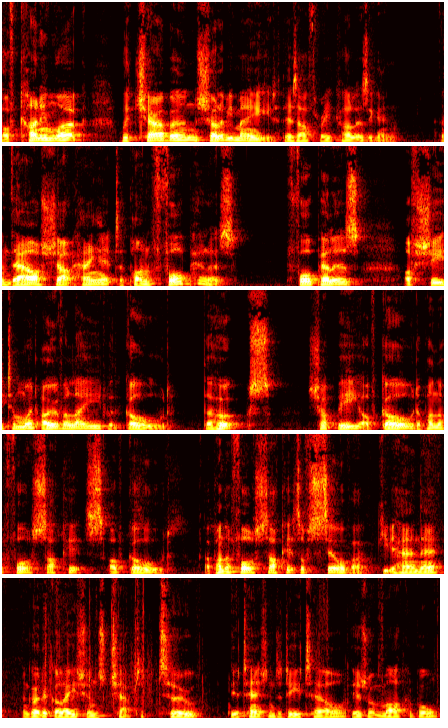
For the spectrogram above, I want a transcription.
Of cunning work, with cherubims shall it be made. There's our three colours again. And thou shalt hang it upon four pillars, four pillars of shittim wood overlaid with gold. The hooks shall be of gold upon the four sockets of gold, upon the four sockets of silver. Keep your hand there and go to Galatians chapter 2. The attention to detail is remarkable.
